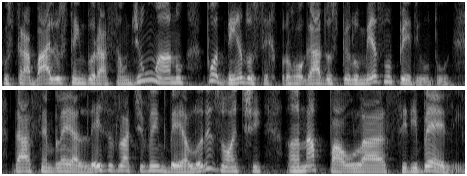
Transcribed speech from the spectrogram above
Os trabalhos têm duração de um ano, podendo ser prorrogados pelo mesmo período. Da Assembleia Legislativa em Belo Horizonte, Ana Paula Ciribelli.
